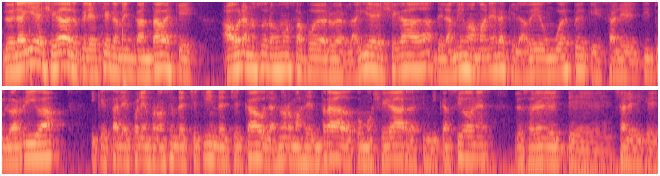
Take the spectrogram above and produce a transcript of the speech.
Lo de la guía de llegada, lo que les decía que me encantaba es que ahora nosotros vamos a poder ver la guía de llegada de la misma manera que la ve un huésped que sale el título arriba y que sale después la información del check-in, del check-out, las normas de entrada, cómo llegar, las indicaciones, los horarios de, ya les dije,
